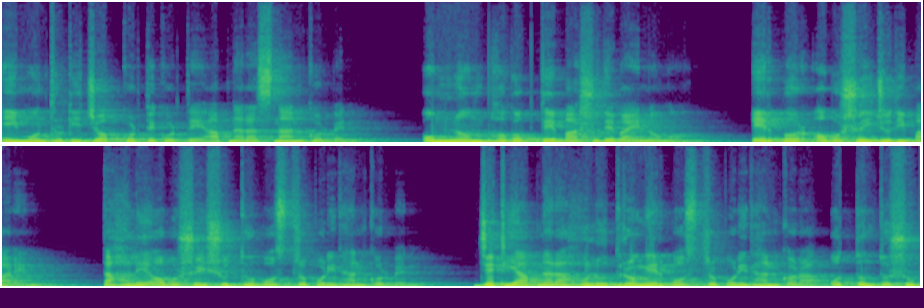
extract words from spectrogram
এই মন্ত্রটি জপ করতে করতে আপনারা স্নান করবেন। ওম নম ভগবতে বাসুদেবায় নম। এরপর অবশ্যই যদি পারেন, তাহলে অবশ্যই শুদ্ধ বস্ত্র পরিধান করবেন, যেটি আপনারা হলুদ রঙের বস্ত্র পরিধান করা অত্যন্ত শুভ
